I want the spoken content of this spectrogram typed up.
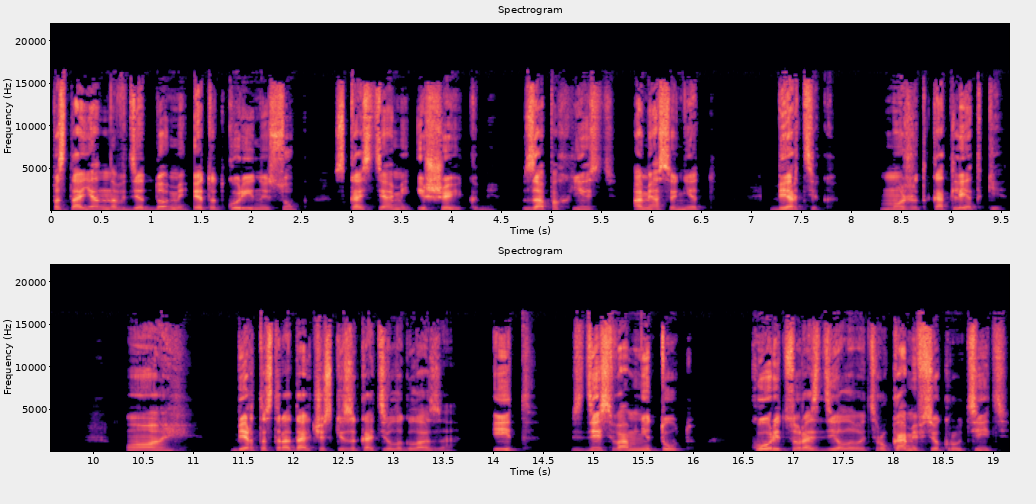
Постоянно в детдоме этот куриный суп с костями и шейками. Запах есть, а мяса нет. Бертик, может, котлетки? Ой, Берта страдальчески закатила глаза. «Ит, здесь вам не тут. Курицу разделывать, руками все крутить.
